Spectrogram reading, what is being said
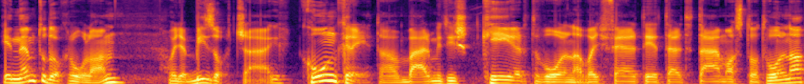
én nem tudok róla, hogy a bizottság konkrétan bármit is kért volna, vagy feltételt támasztott volna,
